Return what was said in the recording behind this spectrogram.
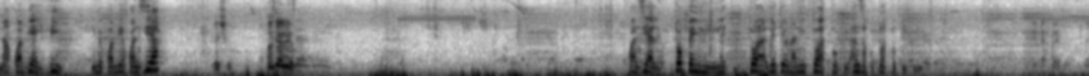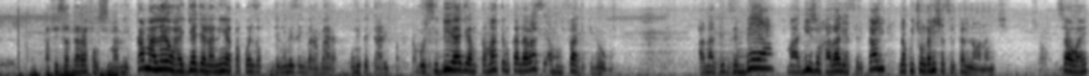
Nakwambia hivi, nimekwambia kuanzia kesho. Kuanzia leo. Kuanzia leo, tope hili lilete, toa lete nani, toa tope, anza kutoa tope hili. Afisa tarafa usimamie. Kama leo haijaja nani hapa kuanza kutengeneza hii barabara, unipe taarifa. OCD aje amkamate mkandarasi, amhifadhi kidogo. Anazembea maagizo halali ya serikali na kuichonganisha serikali na wananchi. Sawa eh?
